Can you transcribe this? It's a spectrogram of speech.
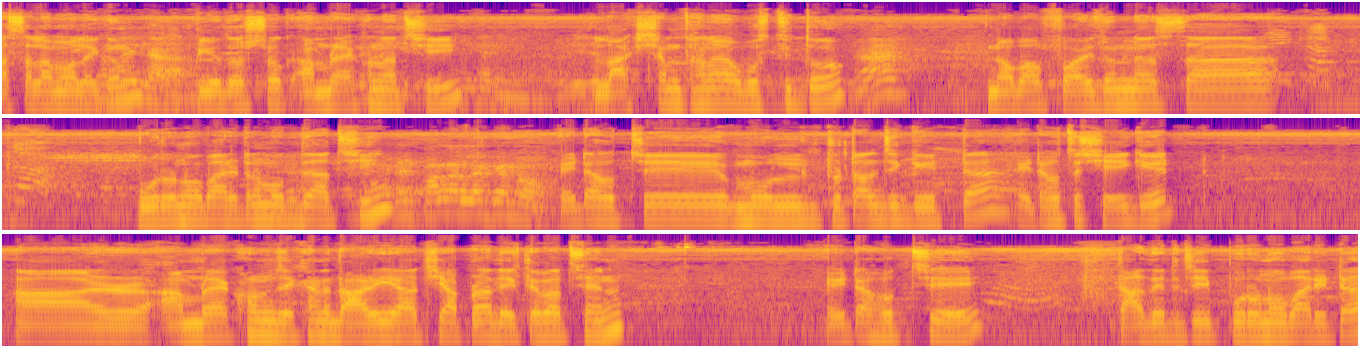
আসসালামু আলাইকুম। প্রিয় দর্শক, আমরা এখন আছি লাকসাম থানায় অবস্থিত নবাব ফয়জুন্নেসা পুরনো বাড়িটার মধ্যে আছি। এটা হচ্ছে মূল টোটাল যে গেটটা, এটা হচ্ছে সেই গেট। আর আমরা এখন যেখানে দাঁড়িয়ে আছি, আপনারা দেখতে পাচ্ছেন, এটা হচ্ছে তাদের যে পুরনো বাড়িটা।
